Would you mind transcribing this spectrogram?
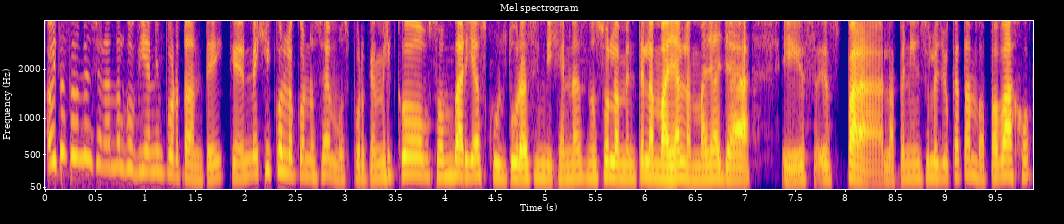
ahorita estás mencionando algo bien importante, que en México lo conocemos, porque en México son varias culturas indígenas, no solamente la maya, la maya ya es, es para la península de Yucatán, va para abajo,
